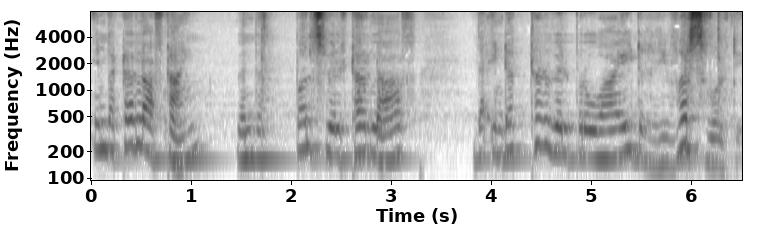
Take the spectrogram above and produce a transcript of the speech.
In the turn off time, when the pulse will turn off, the inductor will provide reverse voltage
